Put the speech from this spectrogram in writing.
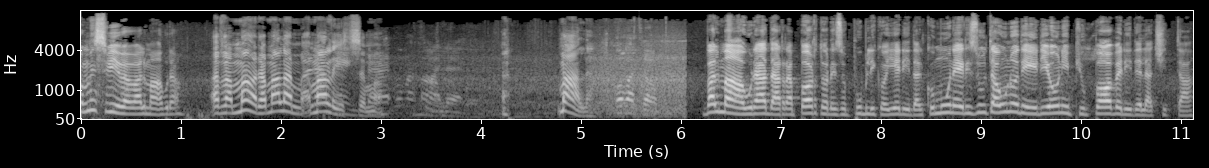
Come si vive a Valmaura? A Valmaura male, malissimo. Male. Valmaura, dal rapporto reso pubblico ieri dal comune, risulta uno dei rioni più poveri della città.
